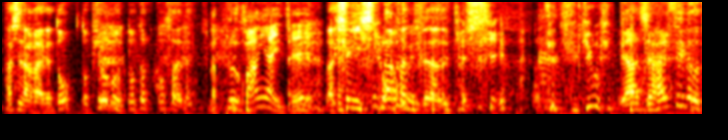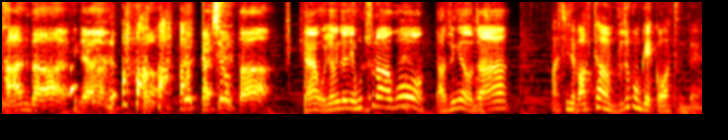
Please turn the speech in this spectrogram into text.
다시 나가야 돼? 또? 또 피로도 또, 또, 또 써야 돼? 나 필요도 빵이야 이제. 나 지금 20 남았는데 나는. 자식. 진짜 죽이고 싶다. 야, 진짜 할 수 있는 거 다 한다. 그냥. 어? 야채롭다. 그냥 운영진이 호출하고 나중에 오자. 아 진짜 막타면 무조건 깰 것 같은데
